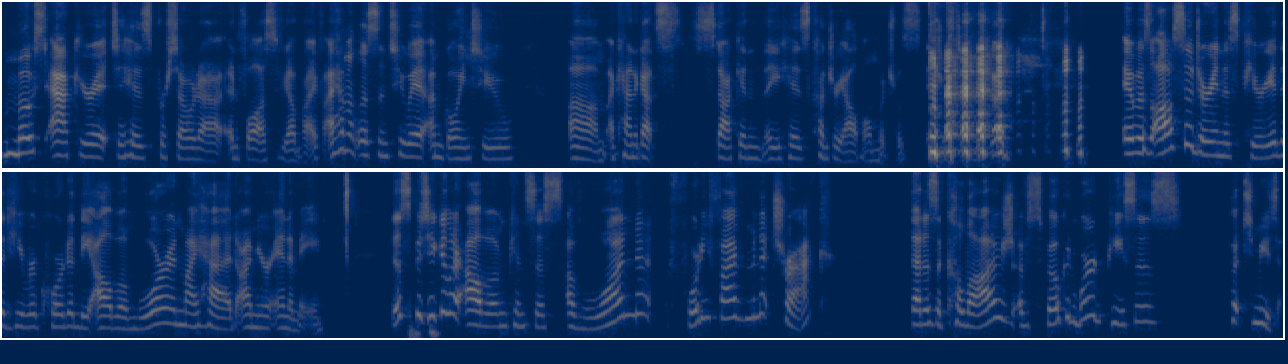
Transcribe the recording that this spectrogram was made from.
most accurate to his persona and philosophy on life. I haven't listened to it. I'm going to. Um, I kind of got s- stuck in the, his country album, which was interesting. It was also during this period that he recorded the album War in My Head, I'm Your Enemy. This particular album consists of one 45 minute track that is a collage of spoken word pieces put to music.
